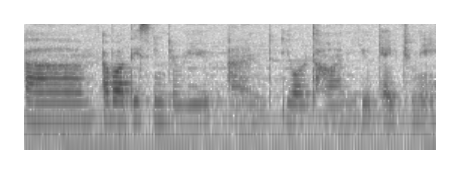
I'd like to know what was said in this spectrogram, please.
um, about this interview and your time you gave to me.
